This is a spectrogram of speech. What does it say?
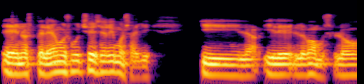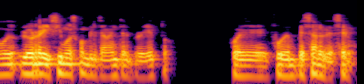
eh, nos peleamos mucho y seguimos allí. Y, lo, vamos, lo, rehicimos completamente el proyecto. fue, fue empezar de cero.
